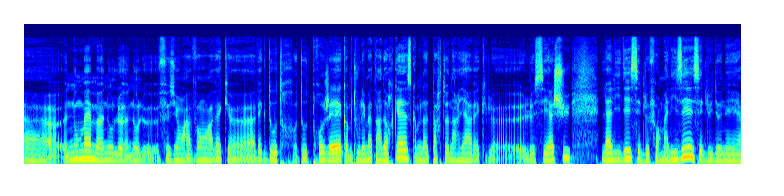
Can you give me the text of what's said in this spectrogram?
Nous-mêmes, nous le, nous le, faisions avant avec, avec d'autres projets, comme tous les matins d'orchestre, comme notre partenariat avec le, le CHU. Là, l'idée, c'est de le formaliser, c'est de lui donner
